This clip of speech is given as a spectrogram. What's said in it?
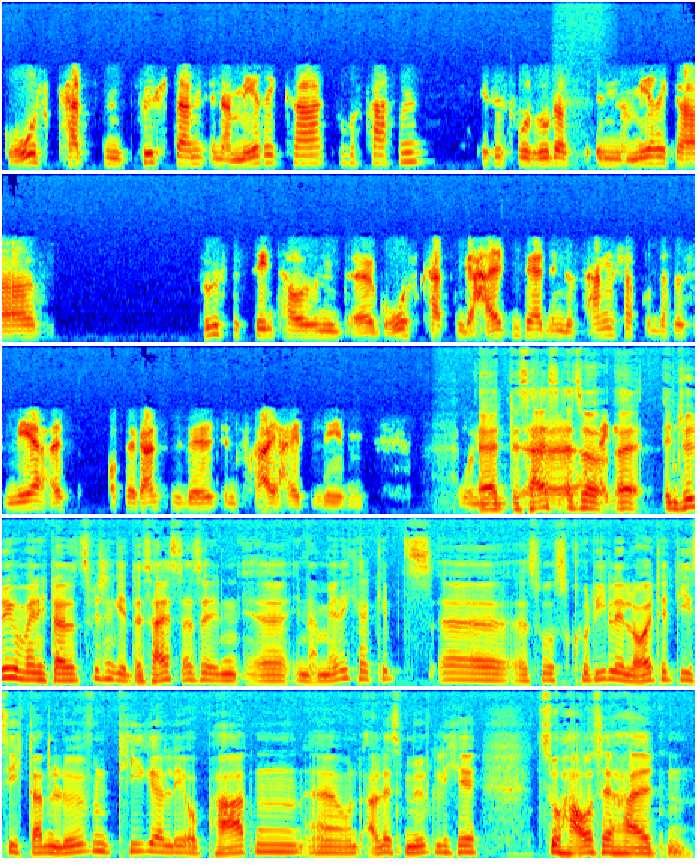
Großkatzenzüchtern in Amerika zu befassen. Ist es wohl so, dass in Amerika 5.000 bis 10.000 äh, Großkatzen gehalten werden in Gefangenschaft und dass es mehr als auf der ganzen Welt in Freiheit leben. Und, äh, das heißt also, äh, Entschuldigung, wenn ich da dazwischen gehe, das heißt also, in, äh, in Amerika gibt's äh, so skurrile Leute, die sich dann Löwen, Tiger, Leoparden äh, und alles Mögliche zu Hause halten.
